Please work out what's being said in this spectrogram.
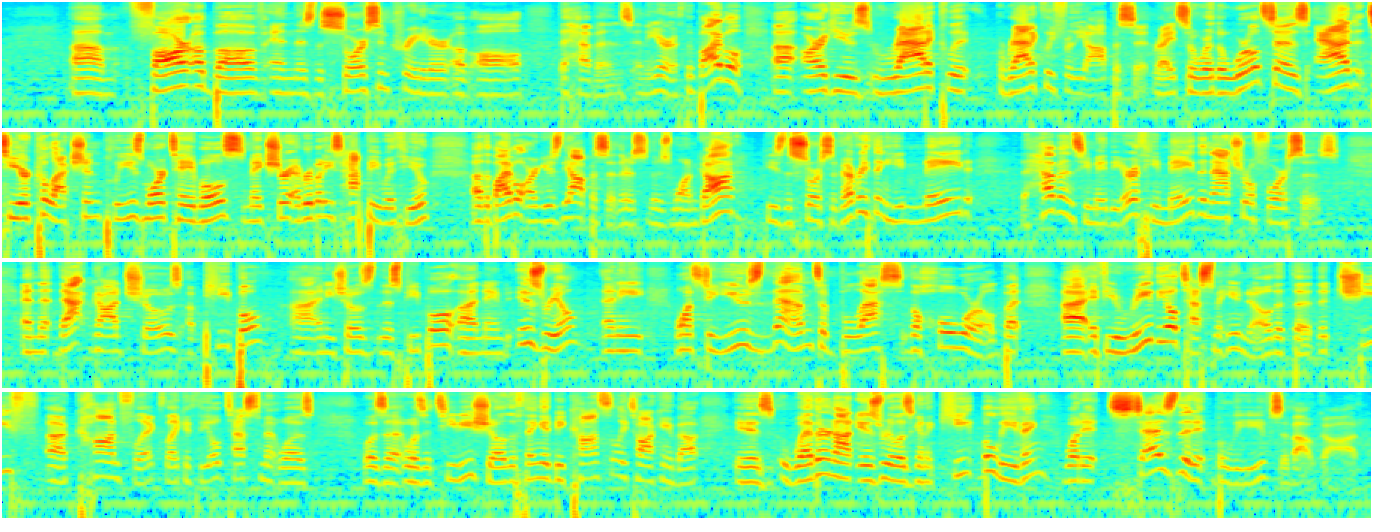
um, far above and is the source and creator of all the heavens and the earth. The Bible uh, argues radically, radically for the opposite, right? So where the world says, add to your collection, please, more tables, make sure everybody's happy with you, uh, the Bible argues the opposite. There's, there's one God, He's the source of everything. He made the heavens, He made the earth, He made the natural forces and that that God chose a people, uh, and He chose this people uh, named Israel, and He wants to use them to bless the whole world. But uh, if you read the Old Testament, you know that the the chief uh, conflict, like if the Old Testament was was a, was a TV show, the thing it'd be constantly talking about is whether or not Israel is going to keep believing what it says that it believes about God,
